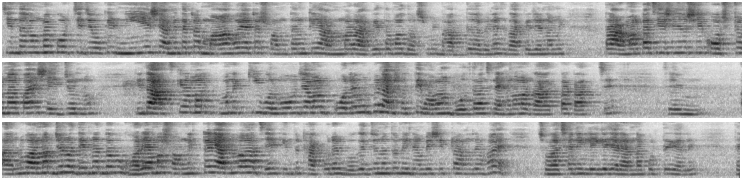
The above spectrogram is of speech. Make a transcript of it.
চিন্তা ভাবনা করছি যে ওকে নিয়ে এসে আমি তো একটা মা হয়ে একটা সন্তানকে আনবার আগে তো আমার দশ মিনিট ভাবতে হবে না, তাকে যেন আমি তা আমার কাছে এসে যেন সে কষ্ট না পায় সেই জন্য। কিন্তু আজকে আমার মানে কি বলব যে আমার কোলে উঠবে না, আমি সত্যি ভাবলাম বলতে পারছি না, এখন আমার গা হাত পা সেই আলু আনার জন্য দেবনাথবাবু ঘরে আমার অনেকটাই আলু আছে, কিন্তু ঠাকুরের ভোগের জন্য তো নিরামিষ একটু আনলে হয়। ছোঁয়াছানি লেগে যায় রান্না করতে গেলে। তা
